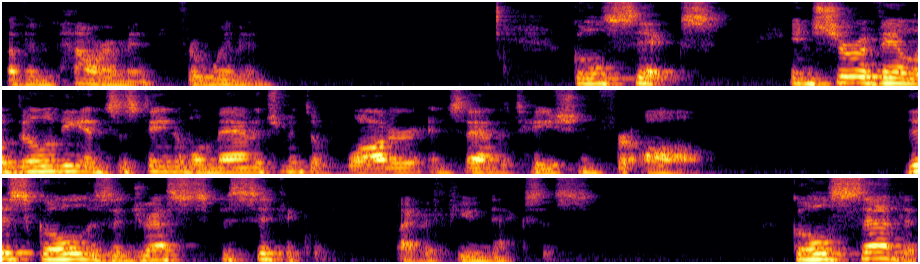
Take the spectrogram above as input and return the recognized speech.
of empowerment for women. Goal 6 Ensure availability and sustainable management of water and sanitation for all. This goal is addressed specifically by the few nexus. Goal 7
